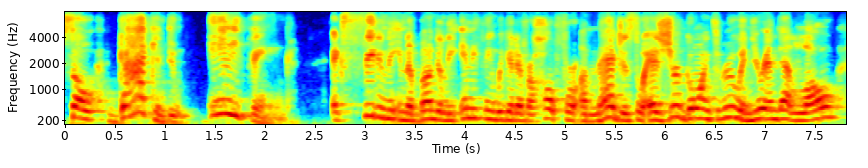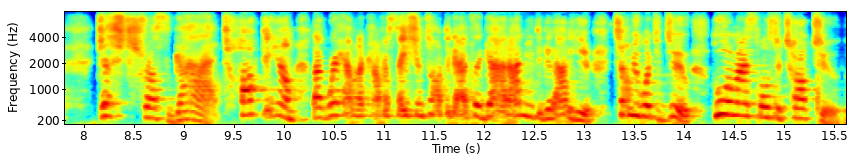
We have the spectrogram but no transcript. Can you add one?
So God can do anything exceedingly and abundantly anything we could ever hope for imagine. So as you're going through and you're in that low just trust god. Talk to him. Like we're having a conversation. Talk to god. Say god i need to get out of here. Tell me what to do. Who am i supposed to talk to?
